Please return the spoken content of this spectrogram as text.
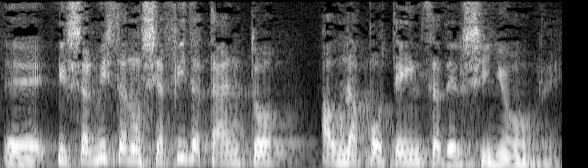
Eh, il salmista non si affida tanto a una potenza del Signore,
